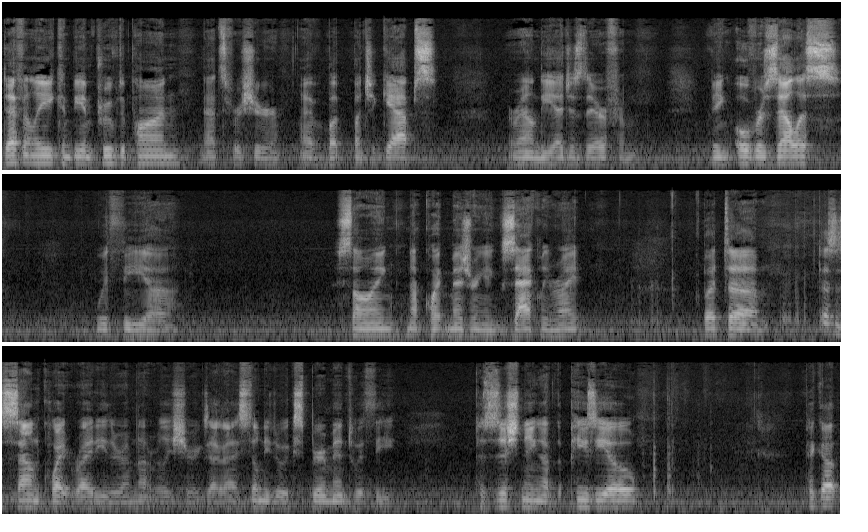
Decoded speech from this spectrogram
definitely can be improved upon, that's for sure. I have a bunch of gaps around the edges there from being overzealous with the uh, sawing, not quite measuring exactly right. But um, doesn't sound quite right either. I'm not really sure exactly. I still need to experiment with the positioning of the piezo pickup.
